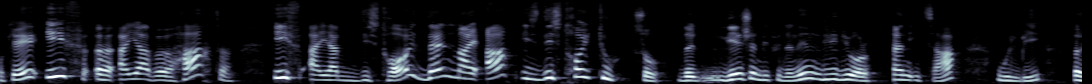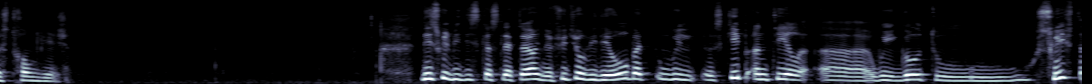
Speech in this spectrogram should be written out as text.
okay, if uh, I have a heart, if I am destroyed, then my heart is destroyed too. So the liaison between an individual and its heart will be a strong liaison. This will be discussed later in a future video, but we will uh, skip until uh, we go to Swift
